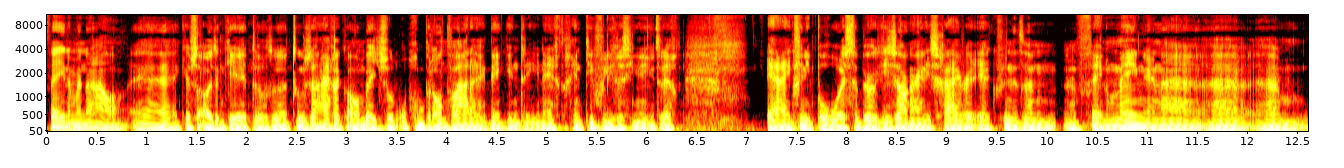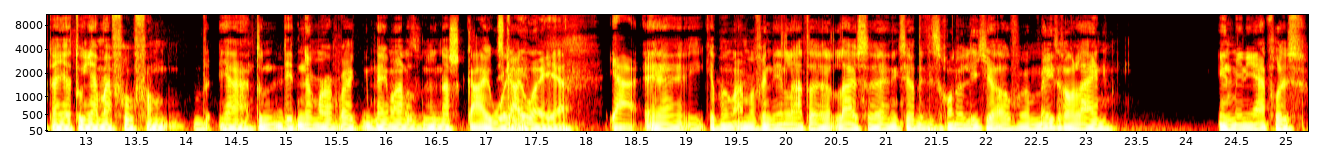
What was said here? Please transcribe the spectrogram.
fenomenaal. Eh, ik heb ze ooit een keer, toen, toen ze eigenlijk al een beetje soort opgebrand waren... ik denk in 93 in Tivoli gezien in Utrecht. Ja, ik vind die Paul Westerberg, die zanger en die schrijver... ik vind het een, een fenomeen. En eh, eh, ehm, dan, ja, toen jij mij vroeg van... ja, toen dit nummer, waar ik neem aan dat we nu naar Skyway... Skyway, ja. Ja, ik heb hem aan mijn vriendin laten luisteren... en ik zeg, dit is gewoon een liedje over een metrolijn in Minneapolis.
